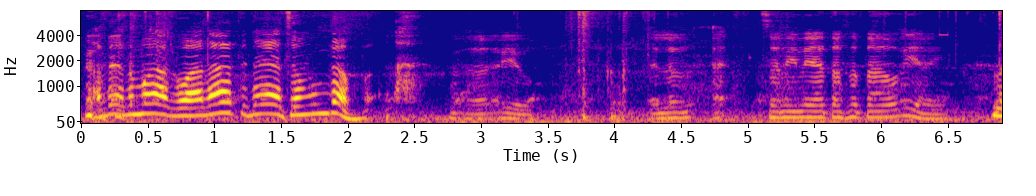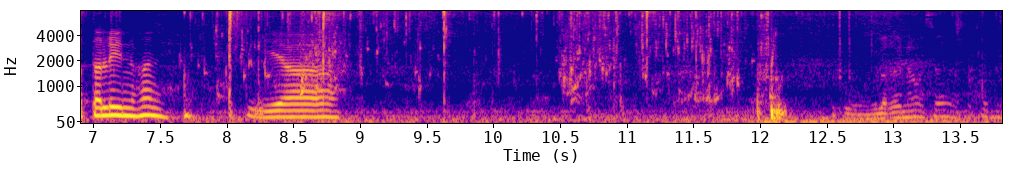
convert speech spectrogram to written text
Abi, ano mga gawa natin eh, sa munggab. Ah, ayaw. Alam, ah, sanay na yata sa tao eh ay. Matalinohan. Yeah. Oh, laki na sa katabi.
